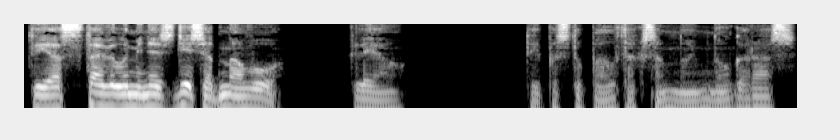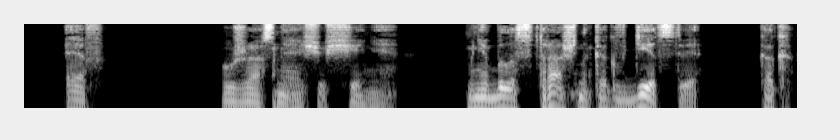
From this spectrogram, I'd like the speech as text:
«Ты оставила меня здесь одного!» Клео. «Ты поступал так со мной много раз?» Ф. Ужасное ощущение. Мне было страшно, как в детстве, как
